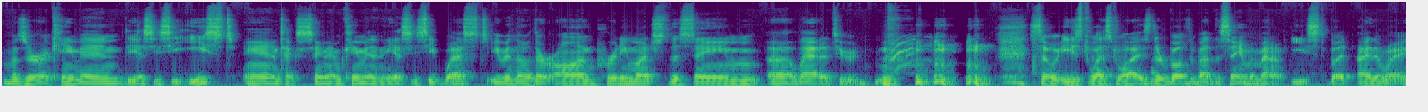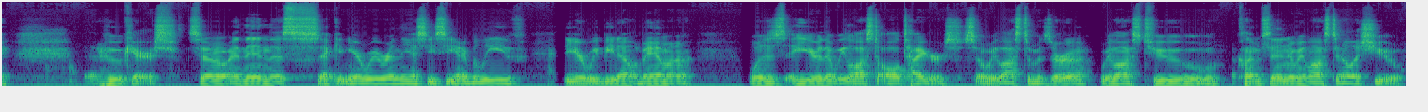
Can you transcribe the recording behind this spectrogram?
Missouri came in the SEC East and Texas A&M came in the SEC West, even though they're on pretty much the same uh, latitude. so east-west wise, they're both about the same amount east. But either way, who cares? So, and then the second year we were in the SEC, I believe, the year we beat Alabama was a year that we lost to all Tigers. So we lost to Missouri, we lost to Clemson, and we lost to LSU.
